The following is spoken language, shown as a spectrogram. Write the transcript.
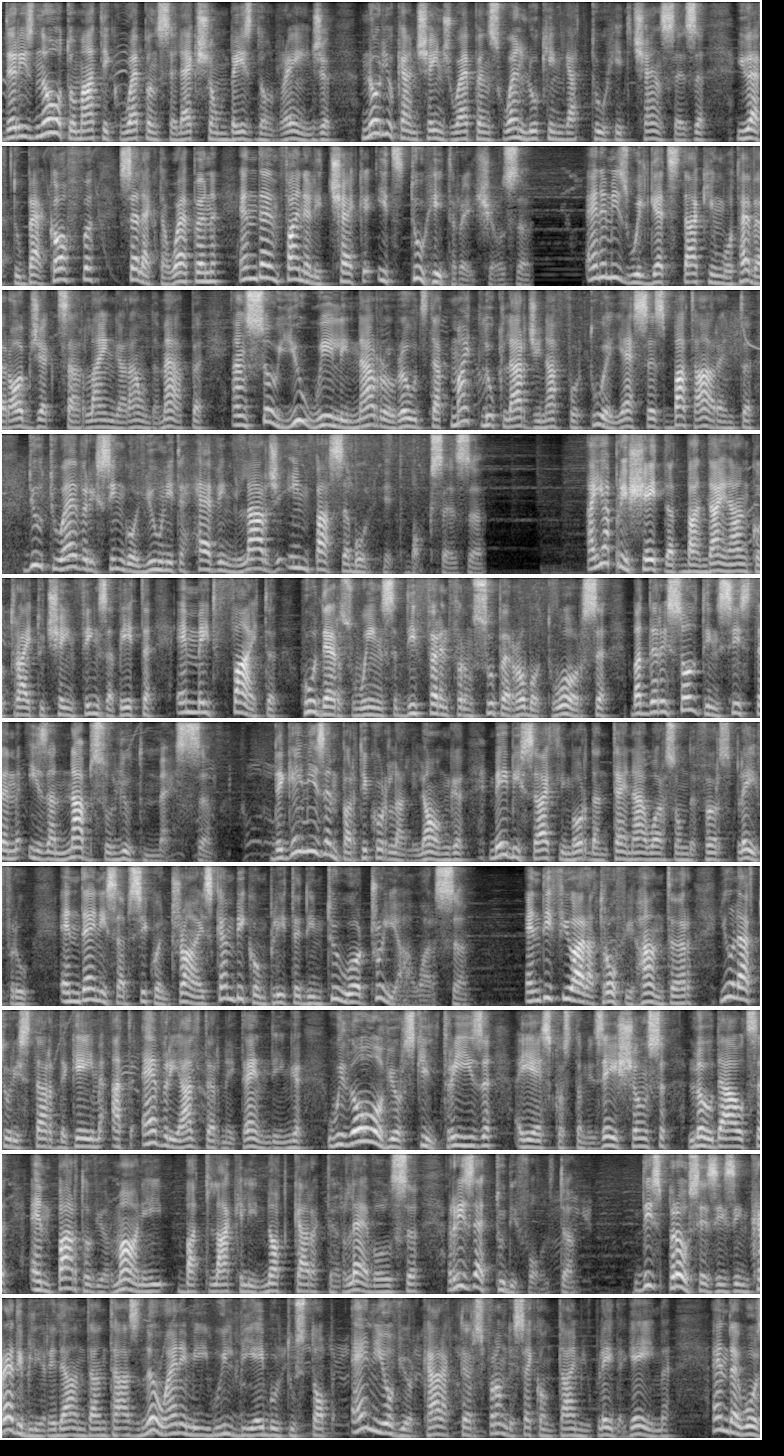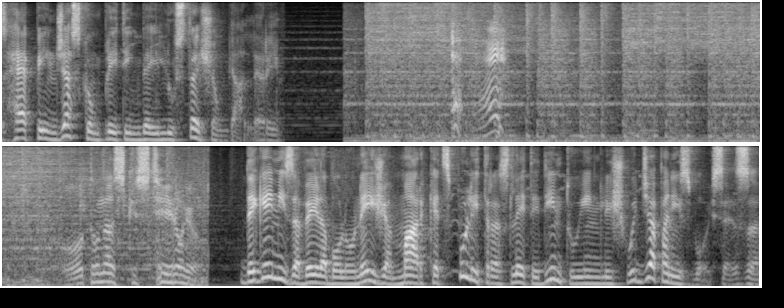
There is no automatic weapon selection based on range, nor you can change weapons when looking at to hit chances. You have to back off, select a weapon, and then finally check its to hit ratios. Enemies will get stuck in whatever objects are lying around the map, and so you will in narrow roads that might look large enough for two ASs but aren't, due to every single unit having large impassable hitboxes. I appreciate that Bandai Namco tried to change things a bit and made Fight Who Dares Wins different from Super Robot Wars, but the resulting system is an absolute mess. The game isn't particularly long, maybe slightly more than 10 hours on the first playthrough, and any subsequent tries can be completed in 2 or 3 hours. And if you are a trophy hunter, you'll have to restart the game at every alternate ending, with all of your skill trees, AS customizations, loadouts, and part of your money, but luckily not character levels, reset to default. This process is incredibly redundant as no enemy will be able to stop any of your characters from the second time you play the game, and I was happy in just completing the illustration gallery. The game is available on Asian markets fully translated into English with Japanese voices.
